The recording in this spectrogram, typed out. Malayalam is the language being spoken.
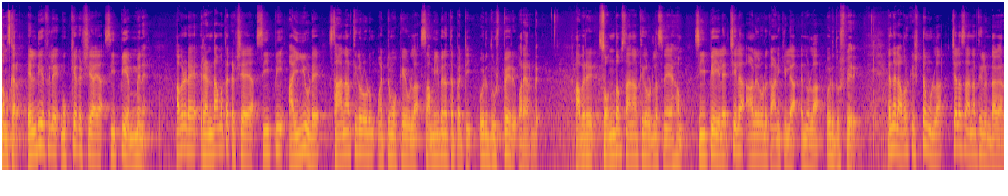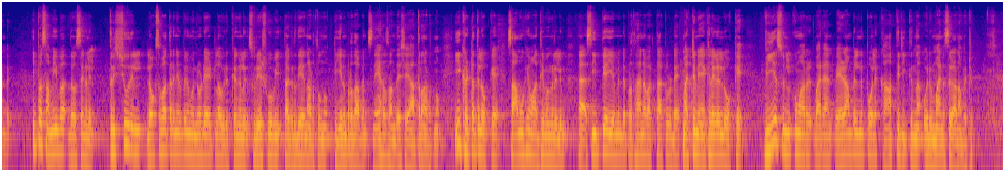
നമസ്കാരം. എൽ ഡി എഫിലെ മുഖ്യകക്ഷിയായ സി പി എമ്മിന് അവരുടെ രണ്ടാമത്തെ കക്ഷിയായ സി പി ഐയുടെ സ്ഥാനാർത്ഥികളോടും മറ്റുമൊക്കെയുള്ള സമീപനത്തെപ്പറ്റി ഒരു ദുഷ്പേര് പറയാറുണ്ട്. അവർ സ്വന്തം സ്ഥാനാർത്ഥികളോടുള്ള സ്നേഹം സി പി ഐയിലെ ചില ആളുകളോട് കാണിക്കില്ല എന്നുള്ള ഒരു ദുഷ്പേര്. എന്നാൽ അവർക്കിഷ്ടമുള്ള ചില സ്ഥാനാർത്ഥികൾ ഉണ്ടാകാറുണ്ട്. ഇപ്പോൾ സമീപ ദിവസങ്ങളിൽ തൃശ്ശൂരിൽ ലോക്സഭാ തെരഞ്ഞെടുപ്പിന് മുന്നോടിയായിട്ടുള്ള ഒരുക്കങ്ങൾ സുരേഷ് ഗോപി തകൃതിയായി നടത്തുന്നു. ടി എൻ പ്രതാപൻ സ്നേഹ സന്ദേശ യാത്ര നടത്തുന്നു. ഈ ഘട്ടത്തിലൊക്കെ സാമൂഹ്യ മാധ്യമങ്ങളിലും സി പി ഐ എമ്മിന്റെ പ്രധാന വക്താക്കളുടെ മറ്റ് മേഖലകളിലും ഒക്കെ വി എസ് സുനിൽകുമാർ വരാൻ വേഴാമ്പലിനെ പോലെ കാത്തിരിക്കുന്ന ഒരു മനസ്സ് കാണാൻ പറ്റും.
